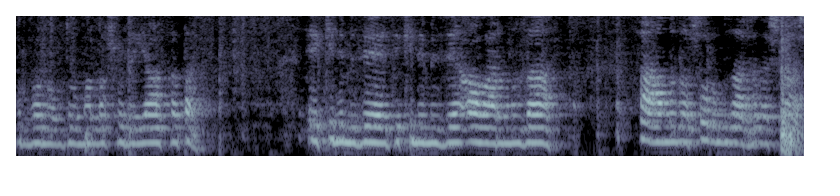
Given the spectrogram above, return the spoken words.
Kurban olduğum Allah şöyle yağsa da. Ekinimize, dikinimize, avarımıza, sağımıza, solumuza arkadaşlar.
